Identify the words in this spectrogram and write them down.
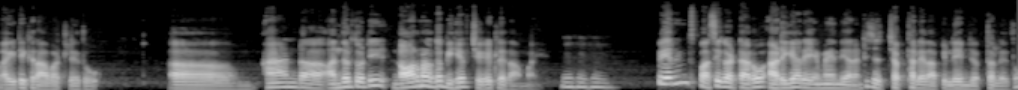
బయటికి రావట్లేదు. అండ్ అందరితోటి నార్మల్గా బిహేవ్ చేయట్లేదు ఆ అమ్మాయి. పేరెంట్స్ పసిగట్టారు అడిగారు ఏమైంది అని అంటే చెప్తలేదు. ఆ పిల్ల ఏం చెప్తలేదు.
